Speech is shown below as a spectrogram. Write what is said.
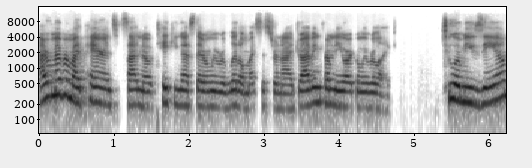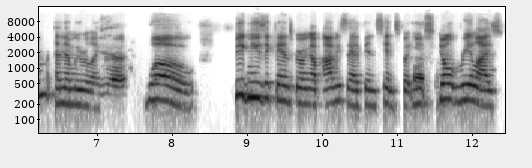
I remember my parents, side note, taking us there when we were little, my sister and I, driving from New York, and we were like to a museum, and then we were like, Yeah, whoa, big music fans growing up. Obviously, I've been since, but you don't realize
